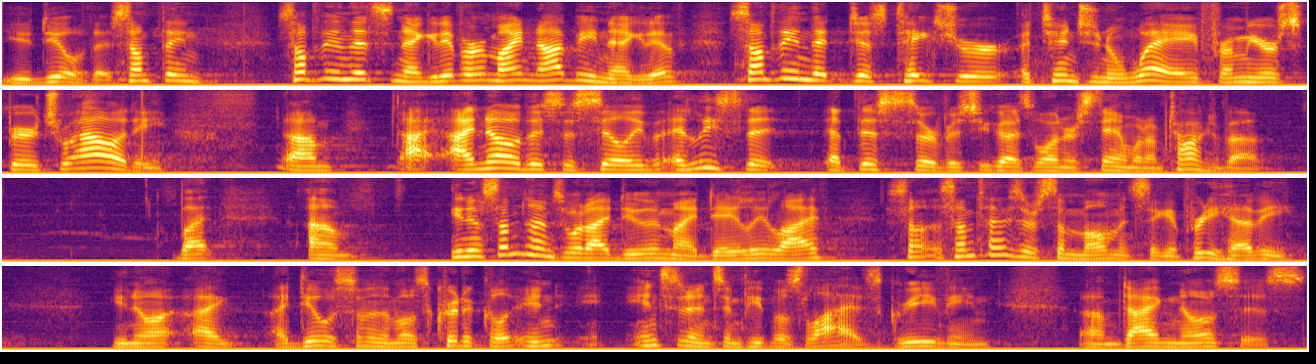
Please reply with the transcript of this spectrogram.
you deal with it. Something, something that's negative, or it might not be negative, something that just takes your attention away from your spirituality. Um, I, I, know this is silly, but at least that at this service, you guys will understand what I'm talking about. But, um, you know, sometimes what I do in my daily life, so, sometimes there's some moments that get pretty heavy You know, I, I deal with some of the most critical in, incidents in people's lives grieving, um, diagnosis,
